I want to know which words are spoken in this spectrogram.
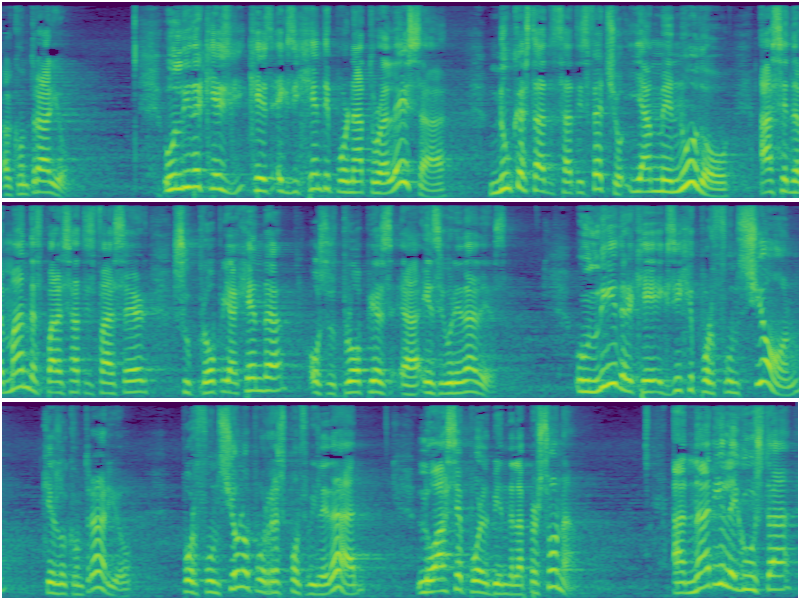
Al contrario, un líder que es, exigente por naturaleza nunca está satisfecho y a menudo hace demandas para satisfacer su propia agenda o sus propias eh, inseguridades. Un líder que exige por función, que es lo contrario, por función o por responsabilidad, lo hace por el bien de la persona. A nadie le gusta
